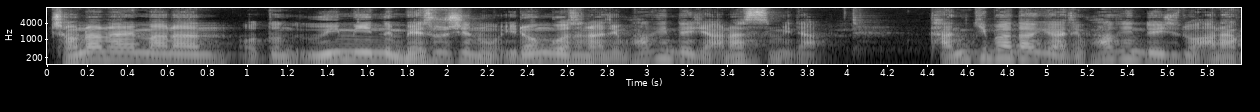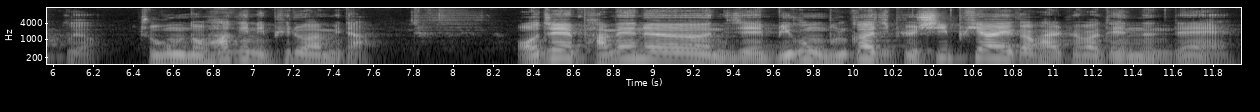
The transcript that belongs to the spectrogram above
전환할 만한 어떤 의미 있는 매수 신호 이런 것은 아직 확인되지 않았습니다. 단기 바닥이 아직 확인되지도 않았고요. 조금 더 확인이 필요합니다. 어제 밤에는 이제 미국 물가 지표 CPI가 발표가 됐는데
